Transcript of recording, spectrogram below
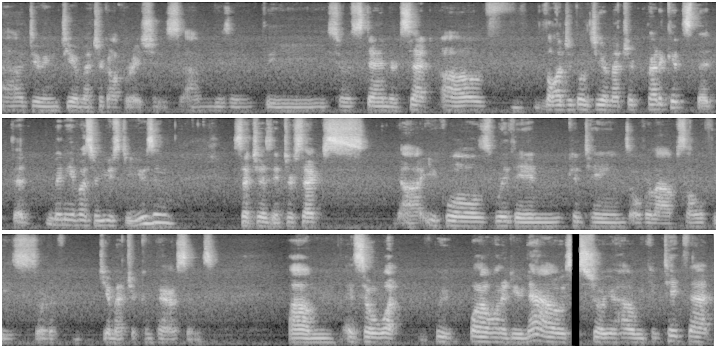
uh, doing geometric operations um, using the sort of standard set of logical geometric predicates that, that many of us are used to using, such as intersects, uh, equals, within, contains, overlaps, all of these sort of geometric comparisons. Um, and so what we, what I want to do now is show you how we can take that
